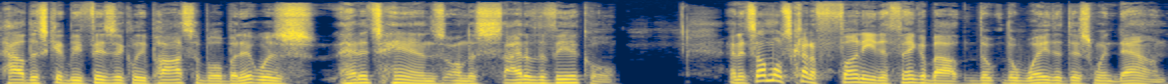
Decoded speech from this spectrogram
how this could be physically possible, but it was, had its hands on the side of the vehicle. And it's almost kind of funny to think about the, the way that this went down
